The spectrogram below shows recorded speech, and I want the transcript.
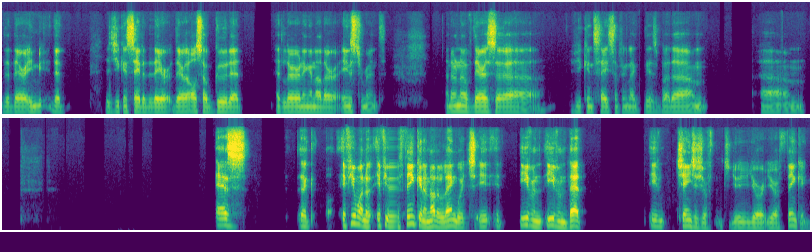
that they're that that you can say that they're they're also good at at learning another instrument. I don't know if there's a if you can say something like this, but um um as like if you want to if you think in another language it, it even even that even changes your your your thinking.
